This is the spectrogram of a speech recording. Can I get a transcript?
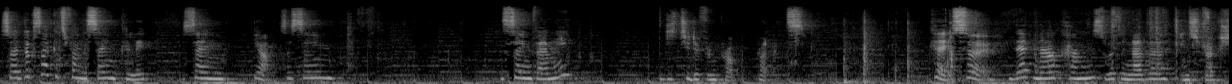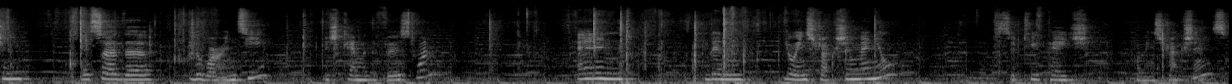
So it looks like it's from the same collect, same, yeah, it's the same, same family, just two different pro products. Okay, so that now comes with another instruction, also the, the warranty, which came with the first one, and then your instruction manual, so two page of instructions.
